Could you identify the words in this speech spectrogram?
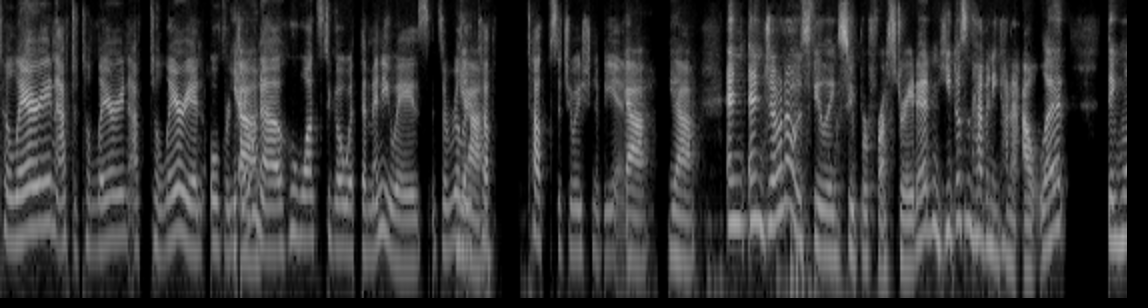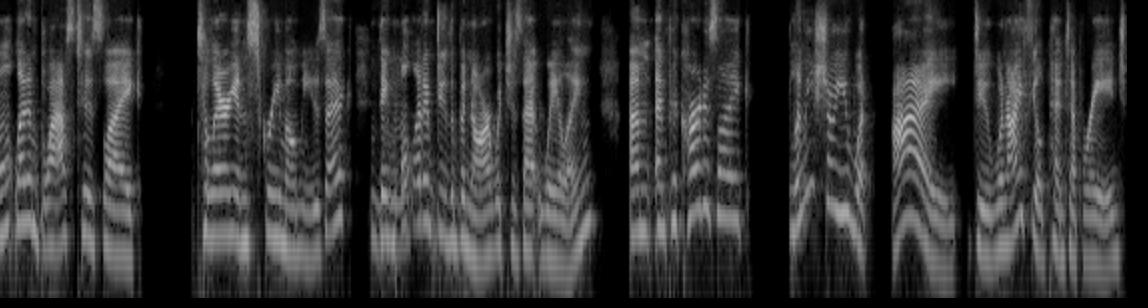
Talarian after Talarian after Talarian over Yeah. Jono, who wants to go with them anyways. It's a really Yeah. tough, tough situation to be in. yeah, yeah. And and Jono is feeling super frustrated and he doesn't have any kind of outlet. They won't let him blast his like Talarian screamo music. They Mhm. won't let him do the Banar, which is that wailing. Um, and Picard is like, let me show you what I do when I feel pent up rage.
